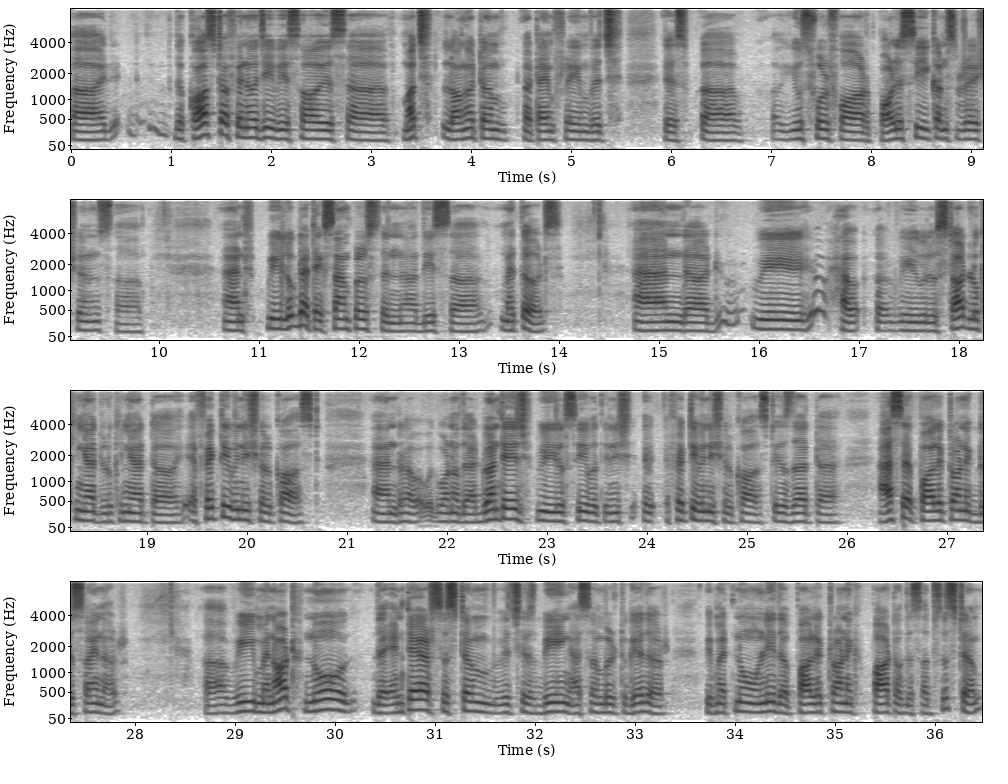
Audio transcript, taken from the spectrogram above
Uh, the cost of energy we saw is uh, much longer term uh, time frame which is useful for policy considerations and we looked at examples in these methods and uh, we have uh, we will start looking at looking at uh, effective initial cost. And one of the advantage we will see with initi effective initial cost is that as a power electronic designer uh, we may not know the entire system which is being assembled together. We might know only the power electronic part of the subsystem.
